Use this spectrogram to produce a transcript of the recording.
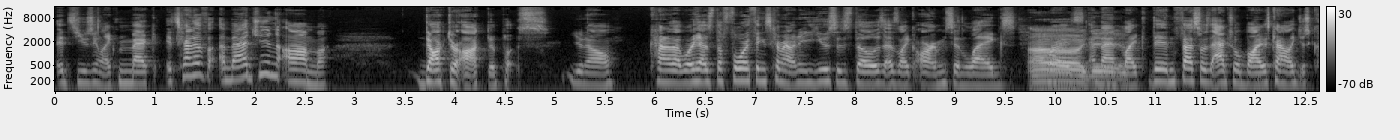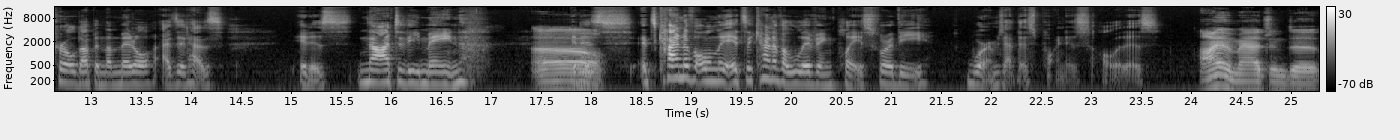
it's using like mech. It's kind of imagine um, Doctor Octopus. You know, kind of that where he has the four things coming out and he uses those as like arms and legs. Oh, Whereas, yeah, and then yeah. like the Infestor's actual body is kind of like just curled up in the middle as it has. It is not the main. It Oh. is. It's kind of only. It's a kind of a living place for the worms at this point. Is all it is. I imagined it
